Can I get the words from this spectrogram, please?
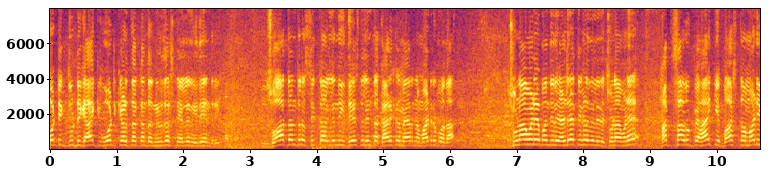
ಓಟಿಗೆ ದುಡ್ಡಿಗೆ ಹಾಕಿ ಓಟ್ ಕೇಳ್ತಕ್ಕಂಥ ನಿದರ್ಶನ ಎಲ್ಲೇನು ಇದೇನ್ರಿ ಸ್ವಾತಂತ್ರ್ಯ ಸಿಕ್ಕಾಗ್ಲಿಂದ ಈ ದೇಶದಲ್ಲಿ ಇಂಥ ಕಾರ್ಯಕ್ರಮ ಯಾರನ್ನ ಮಾಡಿರ್ಬೋದಾ? ಚುನಾವಣೆ ಬಂದಿದೆ, ಎರಡೇ ತಿಂಗಳಲ್ಲಿದೆ ಚುನಾವಣೆ. ಹತ್ತು ಸಾವಿರ ರೂಪಾಯಿ ಹಾಕಿ ಭಾಷಣ ಮಾಡಿ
